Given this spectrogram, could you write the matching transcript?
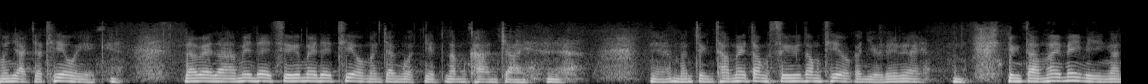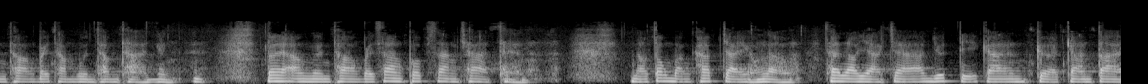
มันอยากจะเที่ยวอีก แล้วเวลาไม่ได้ซื้อไม่ได้เที่ยว มันจะหงุดหงิดลำคาญใจเนี่ยมันจึงทำให้ต้องซื้อต้องเที่ยวกันอยู่เรื่อยๆ จึงทำให้ไม่มีเงินทองไปทำบุญทำทานกันก็เลยเอาเงินทองไปสร้างภพสร้างชาติแทน เราต้องบังคับใจของเรา ถ้าเราอยากจะยุติการเกิดการตาย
